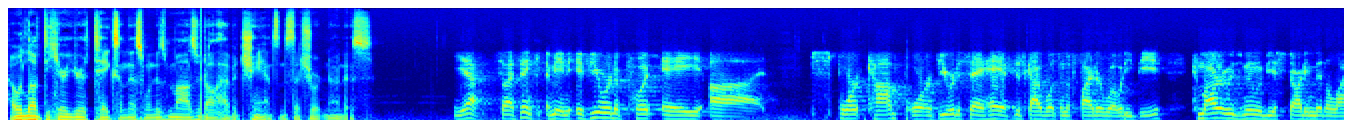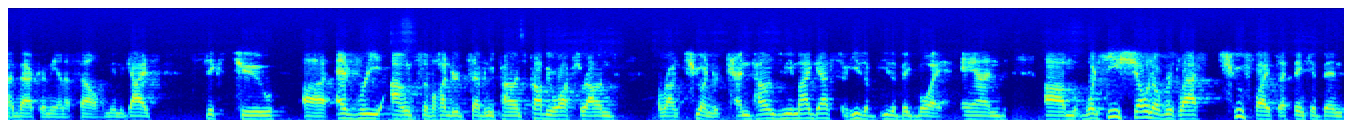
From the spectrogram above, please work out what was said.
I would love to hear your takes on this one. Does Masvidal have a chance in such short notice? Yeah. So I think, I mean, if you were to put a uh, sport comp, or if you were to say, hey, if this guy wasn't a fighter, what would he be? Kamaru Usman would be a starting middle linebacker in the NFL. I mean, the guy's 6'2", uh, every ounce of 170 pounds, probably walks around around 210 pounds, be my guess. So he's a he's a big boy. And um, what he's shown over his last two fights, I think, have been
